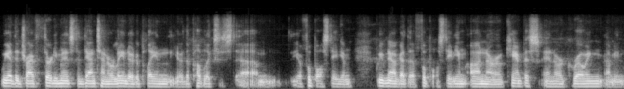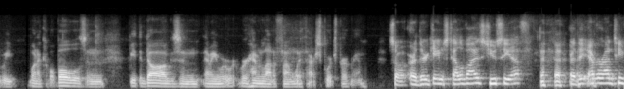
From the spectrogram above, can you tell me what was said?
we had to drive 30 minutes to downtown Orlando to play in you know the Publix um, you know football stadium. We've now got the football stadium on our own campus and are growing. I mean, we won a couple bowls and beat the dogs, and I mean we're we're having a lot of fun with our sports program. So, are their games televised? UCF? are they ever on TV?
